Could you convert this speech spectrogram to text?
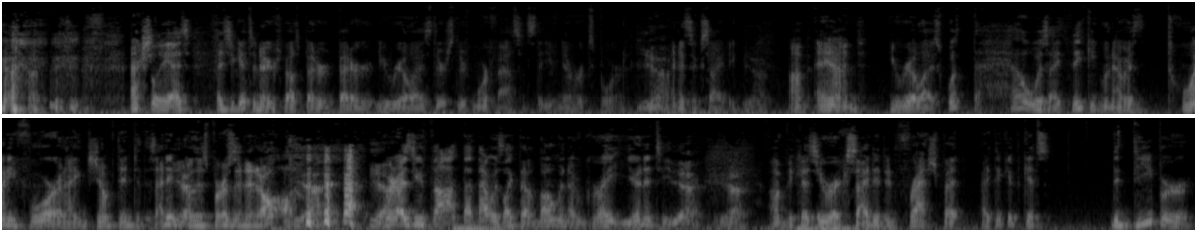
Actually, as as you get to know your spouse better and better, you realize there's there's more facets that you've never explored, yeah. and it's exciting. yeah. Um, and you realize, what the hell was I thinking when I was 24 and I jumped into this? I didn't Yeah. know this person at all. Yeah. Yeah. Whereas you thought that that was like the moment of great unity Yeah. there, Yeah. um, because you were excited and fresh. But I think it gets the deeper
